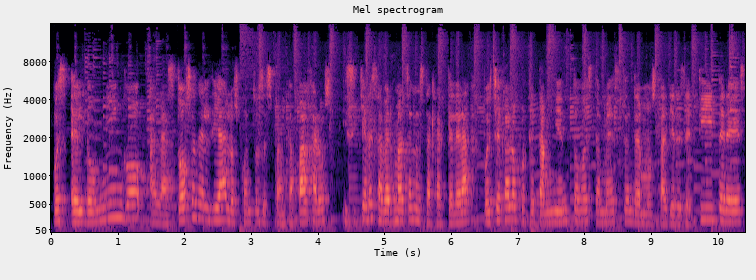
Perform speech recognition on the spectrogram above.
pues el domingo a las 12 del día los cuentos de espantapájaros. Y si quieres saber más de nuestra cartelera, pues chécalo porque también todo este mes tendremos talleres de títeres,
